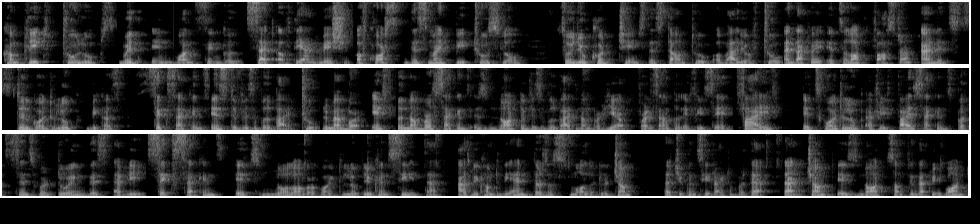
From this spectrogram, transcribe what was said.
complete two loops within one single set of the animation. Of course, this might be too slow, so you could change this down to a value of 2 and that way it's a lot faster and it's still going to loop because 6 seconds is divisible by 2. Remember, if the number of seconds is not divisible by the number here, for example, if we say 5, it's going to loop every 5 seconds, but since we're doing this every 6 seconds, it's no longer going to loop. You can see that as we come to the end, there's a small little jump that you can see right over there. That jump is not something that we want,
